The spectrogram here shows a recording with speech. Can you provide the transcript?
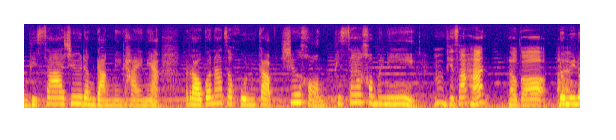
นพิซซ่าชื่อดัง ๆ ในไทยเนี่ย เราก็น่าจะคุ้นกับชื่อของพิซซ่าคอมพานีอืมพิซซ่าฮัทแล้วก็โดมิโน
